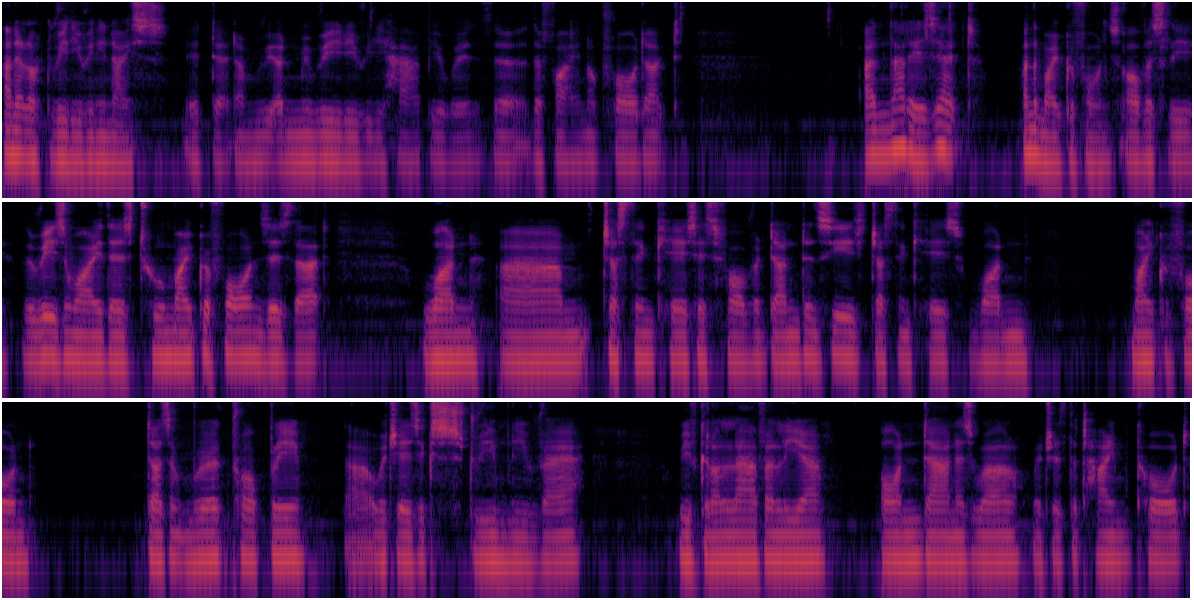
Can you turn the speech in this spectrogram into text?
And it looked really really nice. It did. I'm, re- I'm really really happy with the, the final product. And that is it. And the microphones obviously. The reason why there's two microphones is that one um, just in case it's for redundancies just in case one microphone doesn't work properly uh, which is extremely rare. We've got a lavalier on Dan as well which is the time code.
